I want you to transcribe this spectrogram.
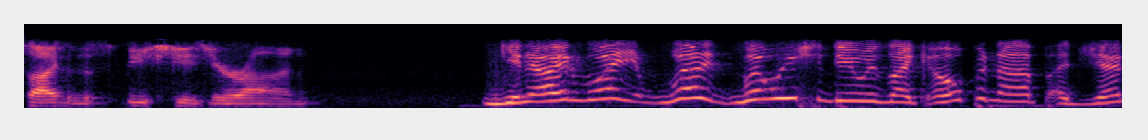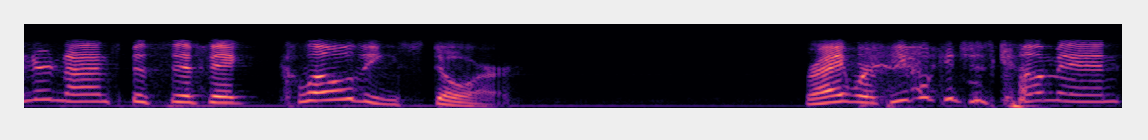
side of the species you're on. You know, and what what what we should do is like open up a gender non-specific clothing store, right? Where people can just come in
